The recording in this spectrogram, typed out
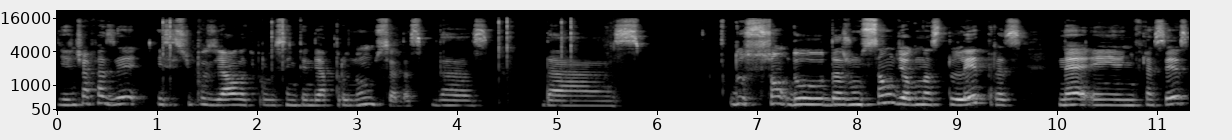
E a gente vai fazer esses tipos de aula aqui para você entender a pronúncia das, das, das do som, do, da junção de algumas letras né, em, em francês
